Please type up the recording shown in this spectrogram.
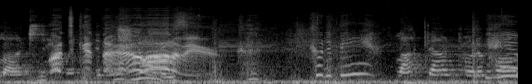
Launch Let's get the initiated. hell out of here! Could it be? Lockdown protocol.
